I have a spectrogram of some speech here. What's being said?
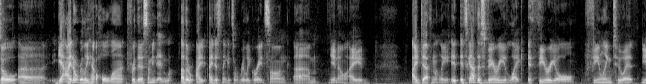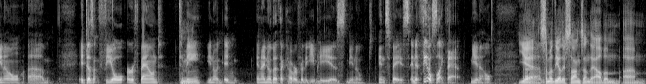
so uh, yeah, I don't really have a whole lot for this. I mean, other I, I just think it's a really great song. Um, you know, I I definitely it, it's got this very like ethereal feeling to it. You know, um, it doesn't feel earthbound to me. You know, it and I know that the cover for the EP is you know in space, and it feels like that. You know, Yeah, Um, some of the other songs on the album um,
